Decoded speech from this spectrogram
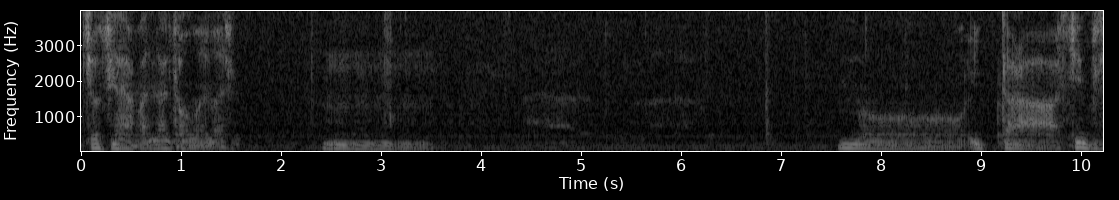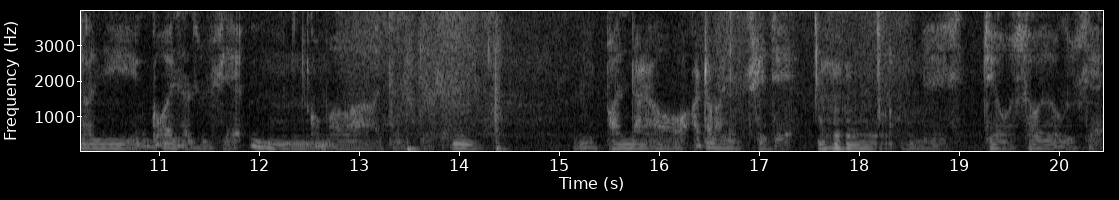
気をつけなあかんなと思います。もう行ったら神父さんにご挨拶して「うん。こんばんは」って言って、でパンダナを頭につけてで手を消毒して、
